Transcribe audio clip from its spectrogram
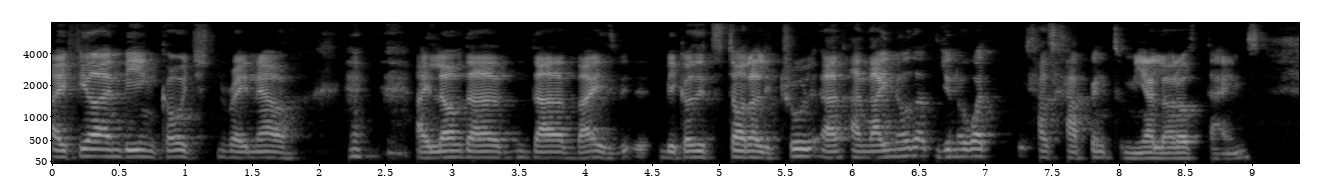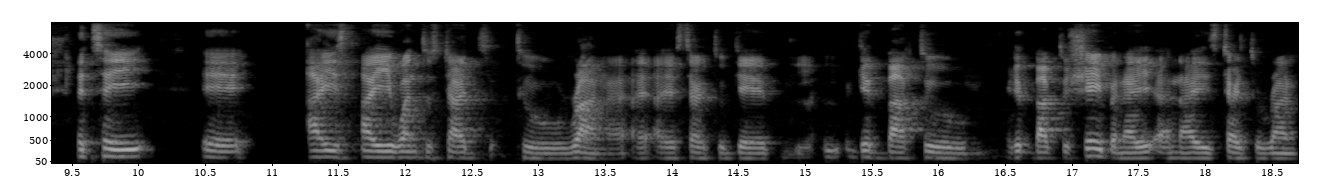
I feel I'm being coached right now. I love that that advice because it's totally true, and I know that you know what has happened to me a lot of times. Let's say uh, I I want to start to run. I, I start to get get back to get back to shape, and I and I start to run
